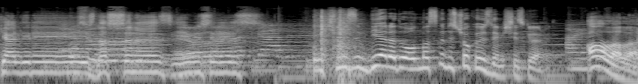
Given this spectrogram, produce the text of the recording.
geldiniz. Nasılsınız? İyi misiniz? İkinizin bir arada olmasını biz çok özlemişiz görmeyi. Allah Allah.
